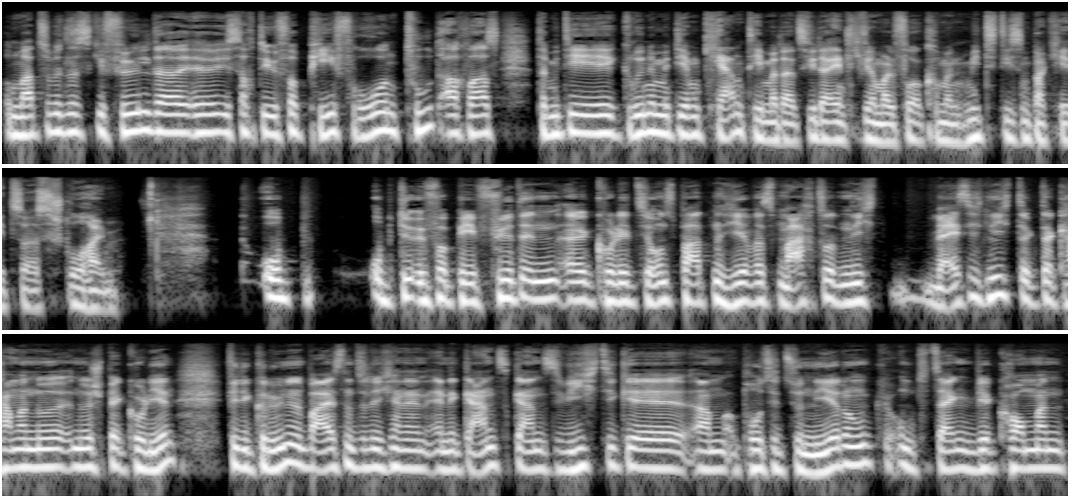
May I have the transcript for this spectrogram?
und man hat so ein bisschen das Gefühl, da äh, ist auch die ÖVP froh und tut auch was, damit die Grünen mit ihrem Kernthema da jetzt wieder endlich wieder mal vorkommen, mit diesem Paket so als Strohhalm. Ob ob die ÖVP für den äh, Koalitionspartner hier was macht oder nicht, weiß ich nicht. Da, da kann man nur, nur spekulieren. Für die Grünen war es natürlich eine, eine ganz, ganz wichtige ähm, Positionierung, um zu zeigen, wir kommen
